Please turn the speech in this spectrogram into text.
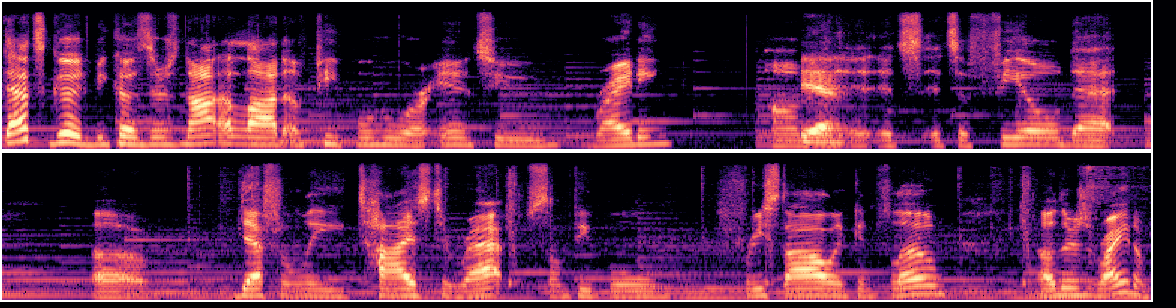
that's good because there's not a lot of people who are into writing um, yeah, it, it's it's a field that um, definitely ties to rap. Some people freestyle and can flow. Others write them.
